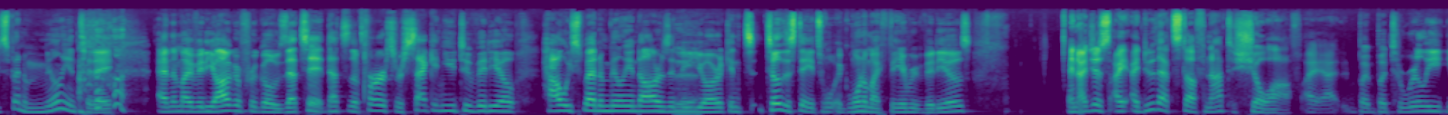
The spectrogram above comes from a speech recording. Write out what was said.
we spent a million today. And then my videographer goes that's it. That's the first or second youtube video how we spent a million dollars in new york. And t- till this day it's like one of my favorite videos. And i just i, I do that stuff not to show off. I, I but but to really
